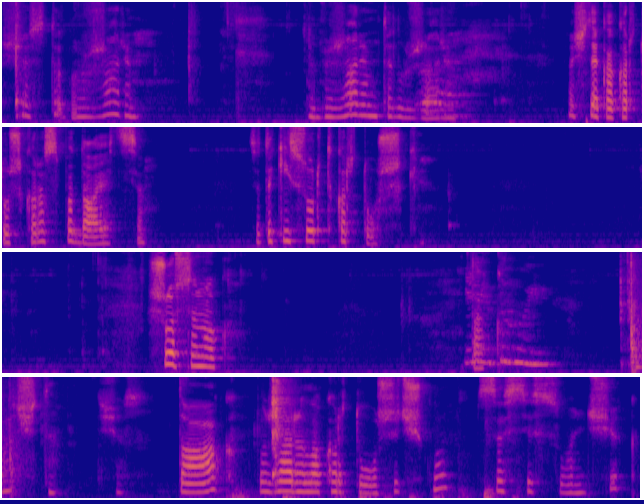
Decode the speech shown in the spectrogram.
Сейчас так вжарим. Вжарим, так вжарим. Бачите, яка картошка розпадається. Це такий сорт картошки. Що, синок? Так. Бачите? Сейчас. Так, пожарила картошечку, сосисончик.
